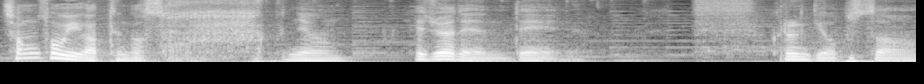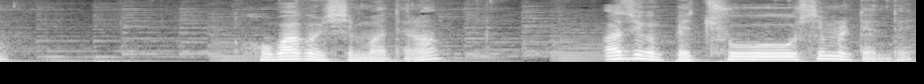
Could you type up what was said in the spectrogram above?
청소기 같은 거 싹 그냥 해줘야 되는데 그런 게 없어. 호박을 심어야 되나? 아직은 배추 심을 때인데.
